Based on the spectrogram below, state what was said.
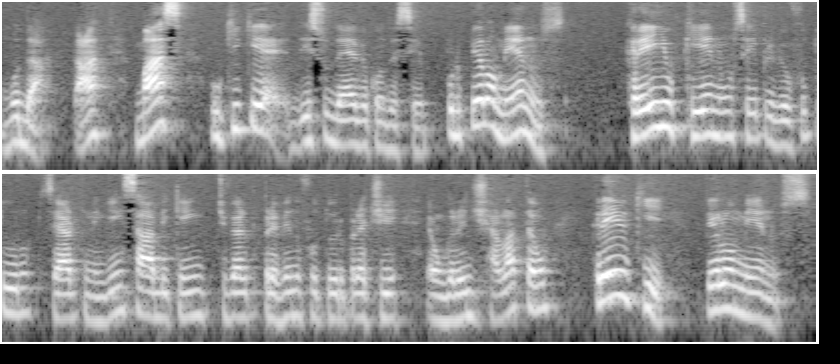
mudar, tá? Mas, o que, que é, isso deve acontecer? Por pelo menos, creio que, não sei prever o futuro, certo? Ninguém sabe, quem estiver prevendo o futuro para ti é um grande charlatão. Creio que pelo menos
